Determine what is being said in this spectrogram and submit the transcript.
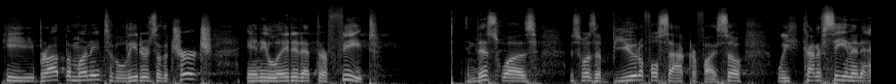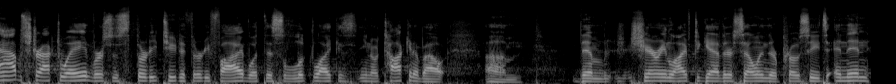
He brought the money to the leaders of the church and he laid it at their feet. And this was, this was a beautiful sacrifice. So we kind of see in an abstract way in verses 32 to 35 what this looked like is, you know, talking about um, them sharing life together, selling their proceeds. And then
